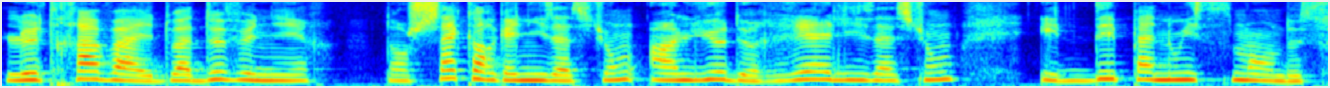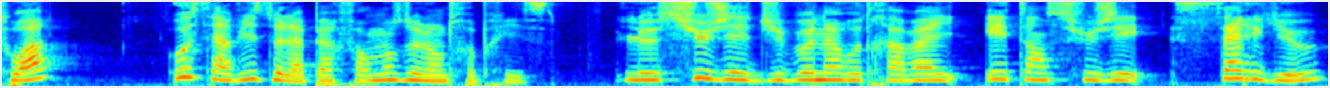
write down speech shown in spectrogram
Le travail doit devenir dans chaque organisation un lieu de réalisation et d'épanouissement de soi au service de la performance de l'entreprise. Le sujet du bonheur au travail est un sujet sérieux.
